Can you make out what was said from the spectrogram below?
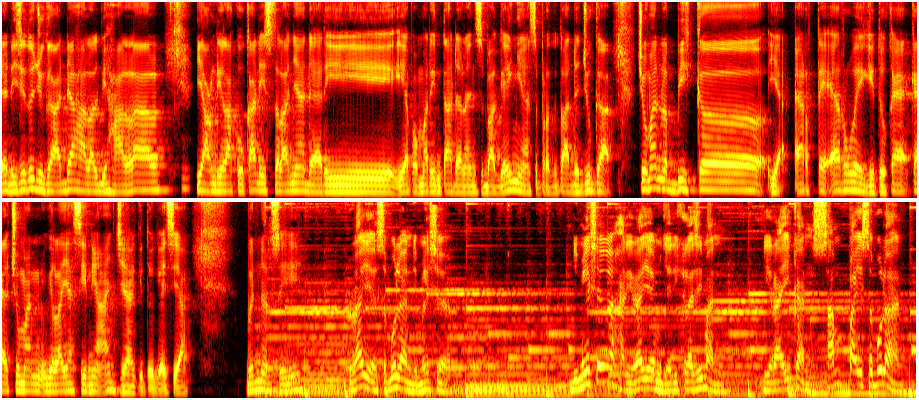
dan di situ juga ada halal bihalal yang dilakukan istilahnya dari ya pemerintah dan lain sebagainya seperti itu ada juga. Cuman lebih ke ya RT RW gitu kayak kayak cuman wilayah sini aja gitu guys ya. Bener sih. Raya sebulan di Malaysia. Di Malaysia, hari raya menjadi kelaziman diraikan sampai sebulan.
